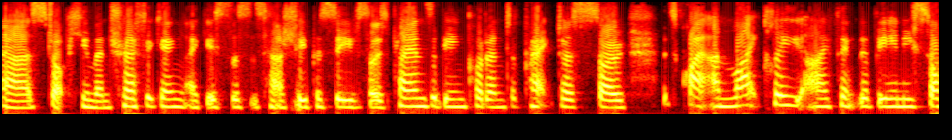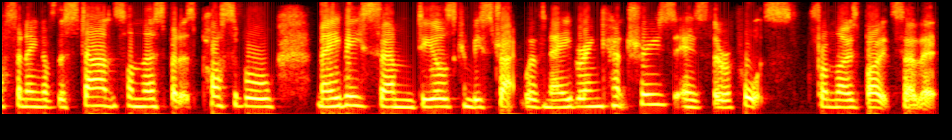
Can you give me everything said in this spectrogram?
uh, stop human trafficking. I guess this is how she perceives those plans are being put into practice. So it's quite unlikely, I think, there'd be any softening of the stance on this, but it's possible maybe some deals can be struck with neighbouring countries as the reports from those boats are that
